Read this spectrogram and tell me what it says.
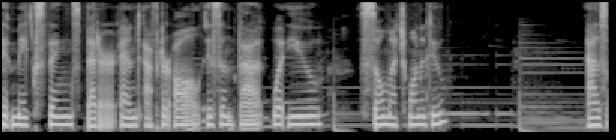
It makes things better. And after all, isn't that what you so much want to do? As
